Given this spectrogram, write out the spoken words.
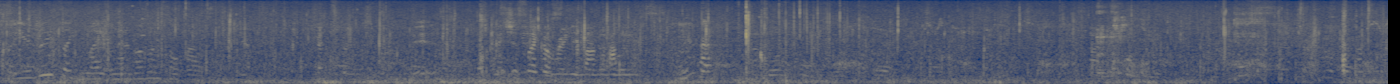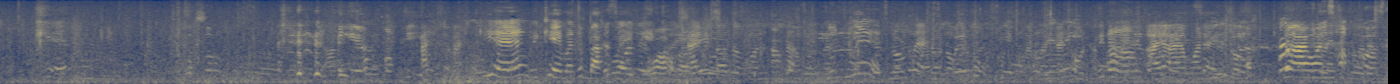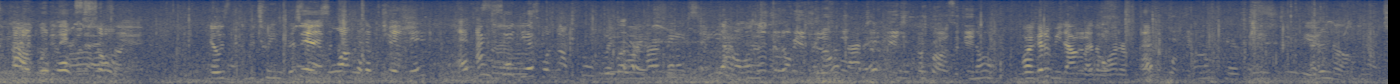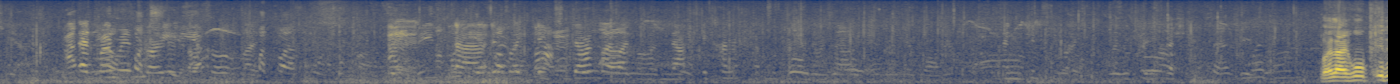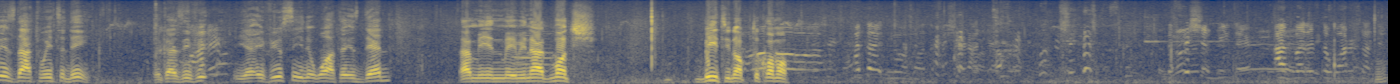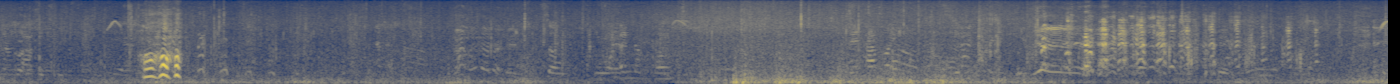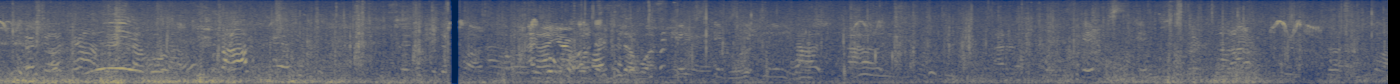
But usually it's like light and then it goes on so fast. It's just like a regular Yeah, we came at the back right there. I saw the one uh-huh. that way. Yeah. Normally I don't know. Like I told We don't uh-huh. I, I wanted to go. No, I wanted to go. This, no, oh, so it was between this Yeah, place. walk it up train there. I said yes, but not true. Yeah, I want to look No, we're gonna be down by the water. I don't know. And Mermaid Garden is also like. Yeah, it's like it's down by like a nap. It kind of has the boulders out and you can see like really pretty fish. Well, I hope it is that way today. Because if you, yeah, if you see the water is dead, I mean, maybe not much beating up to come up. But the no, no, the fish are not there. the fish should be there. Uh, but if the water's not there, then we'll have to see. So we'll end up going. to- They have like really pretty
